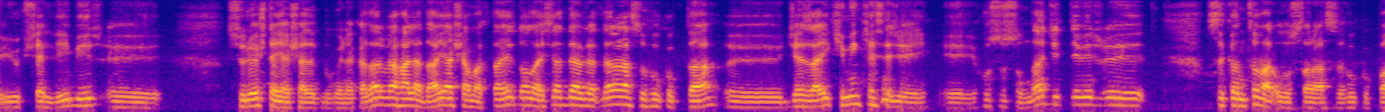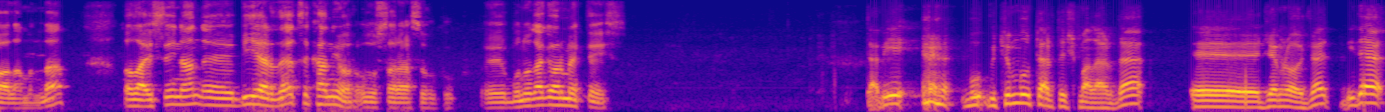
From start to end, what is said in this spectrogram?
yükseldiği bir e, süreçte yaşadık bugüne kadar ve hala daha yaşamaktayız. Dolayısıyla devletler arası hukukta cezayı kimin keseceği hususunda ciddi bir sıkıntı var uluslararası hukuk bağlamında. Dolayısıyla bir yerde tıkanıyor uluslararası hukuk. bunu da görmekteyiz. Tabii bu bütün bu tartışmalarda e, Cemre Hoca bir de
